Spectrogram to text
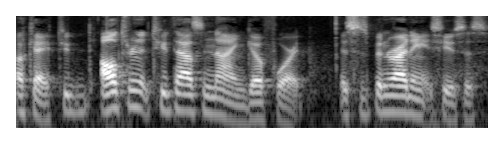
Okay. To, alternate 2009. Go for it. This has been writing excuses.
